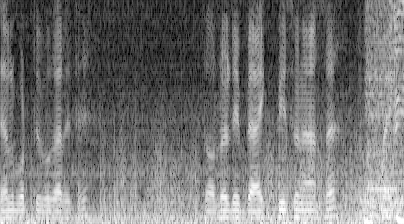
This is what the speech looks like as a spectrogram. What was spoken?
তেল ভর্তি হবে গাড়িতে। তো অলরেডি বাইক পিছনে আছে, তো বাইক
